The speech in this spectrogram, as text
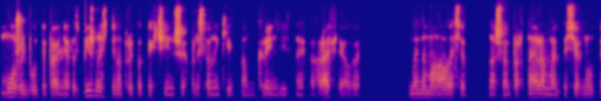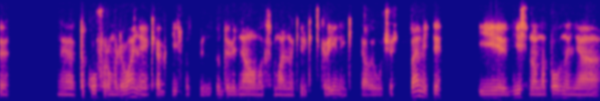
можуть бути певні розбіжності, наприклад, тих чи інших представників там країн різної географії, але ми намагалися з нашими партнерами досягнути е, такого формулювання, яке б дійсно задовільняло максимальну кількість країн, які взяли участь у саміті, і дійсно наповнення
